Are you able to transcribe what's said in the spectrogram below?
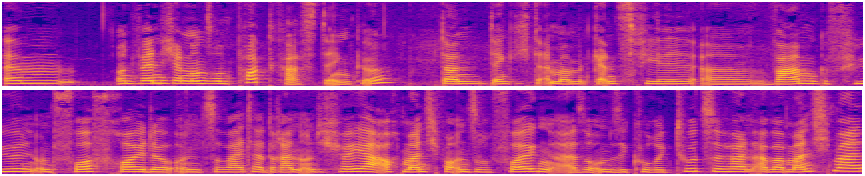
Ähm, und wenn ich an unseren Podcast denke, dann denke ich da immer mit ganz viel äh, warmen Gefühlen und Vorfreude und so weiter dran. Und ich höre ja auch manchmal unsere Folgen, also um sie Korrektur zu hören, aber manchmal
